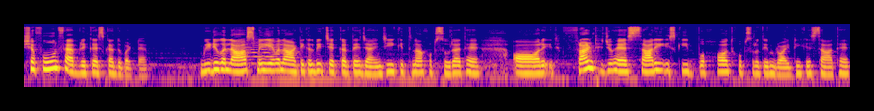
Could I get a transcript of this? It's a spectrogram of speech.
शफून फैब्रिक का इसका दुपट्टा। है वीडियो का लास्ट में ये वाला आर्टिकल भी चेक करते जाएँ। जी, कितना खूबसूरत है। और फ्रंट जो है, सारी इसकी बहुत खूबसूरत एम्ब्रॉयडरी के साथ है।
